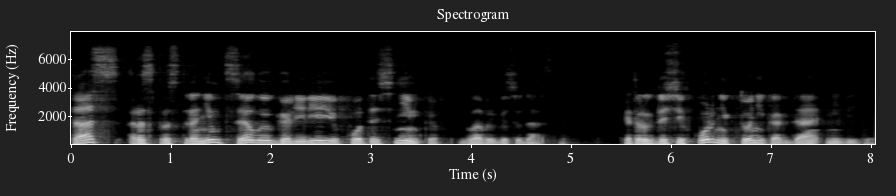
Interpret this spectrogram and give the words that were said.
ТАСС распространил целую галерею фотоснимков главы государства, которых до сих пор никто никогда не видел.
